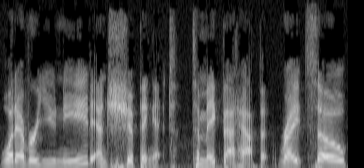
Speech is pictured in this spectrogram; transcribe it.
whatever you need and shipping it to make that happen, right? So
